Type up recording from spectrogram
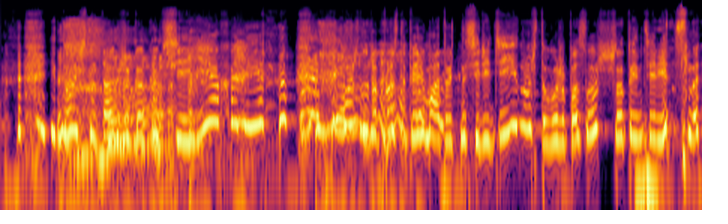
и точно так же, как и все ехали. И можно уже просто перематывать на середину, чтобы уже послушать что-то интересное.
